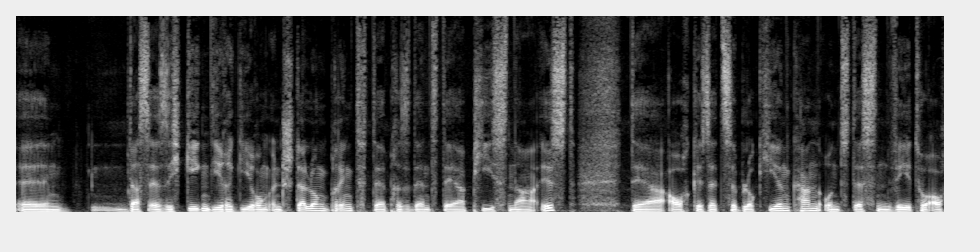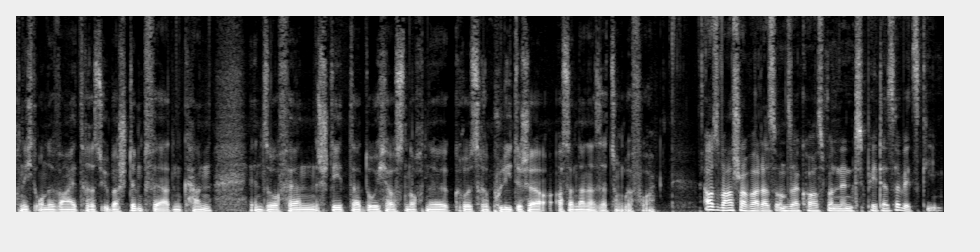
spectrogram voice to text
äh, dass er sich gegen die Regierung in Stellung bringt. Der Präsident, der peace-nah ist, der auch Gesetze blockieren kann und dessen Veto auch nicht ohne weiteres überstimmt werden kann. Insofern steht da durchaus noch eine größere politische Auseinandersetzung bevor. Aus Warschau war das unser Korrespondent Peter Sawicki.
